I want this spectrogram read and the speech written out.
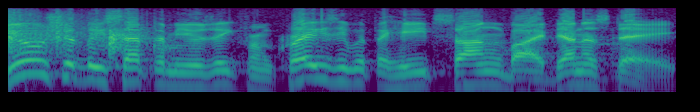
You Should Be Set to Music from Crazy with the Heat, sung by Dennis Day.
